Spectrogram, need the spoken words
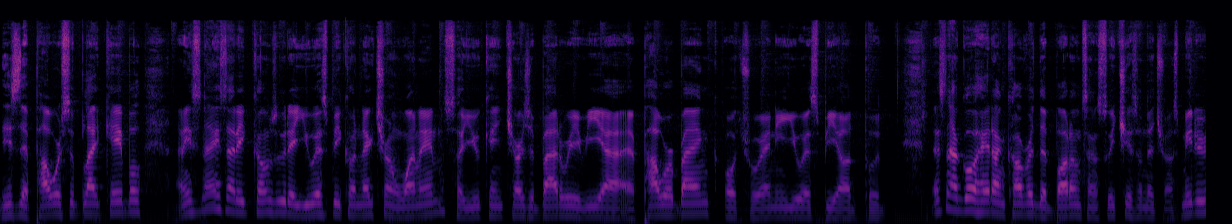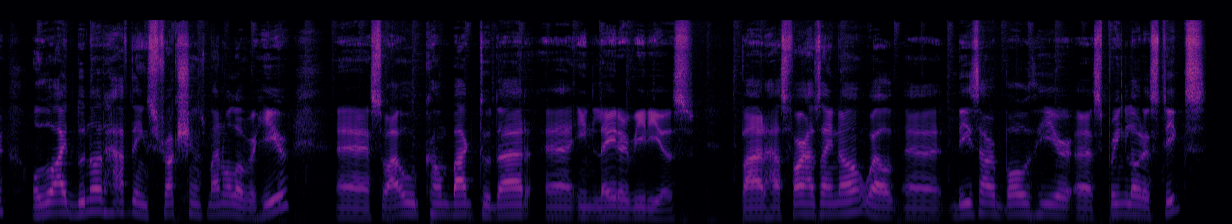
this is the power supply cable and it's nice that it comes with a USB connector on one end so you can charge the battery via a power bank or through any USB output. Let's now go ahead and cover the buttons and switches on the transmitter although I do not have the instructions manual over here uh, so I will come back to that uh, in later videos. But as far as I know, well, uh, these are both here uh, spring-loaded sticks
